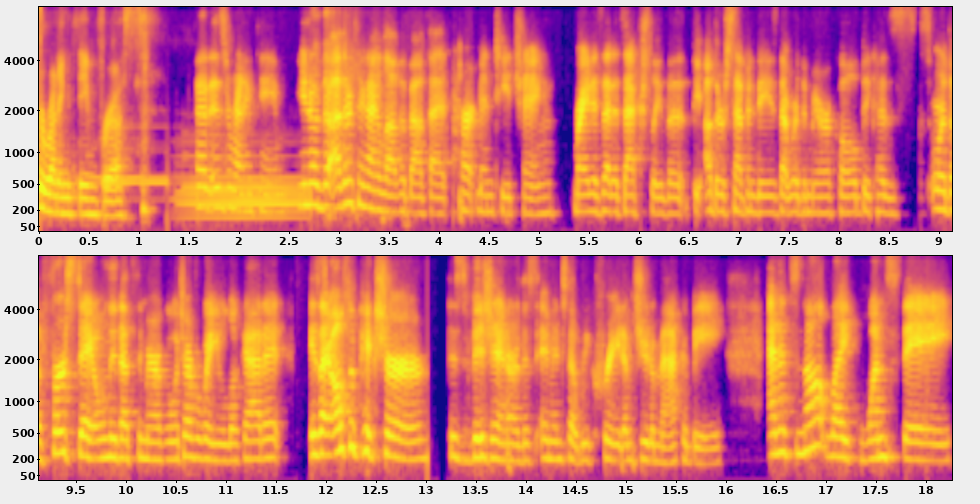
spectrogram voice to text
a running theme for us. That is a running theme. You know the other thing i love about that hartman teaching right is that it's actually the the other seven days that were the miracle because or the first day only that's the miracle whichever way you look at it is i also picture this vision or this image that we create of Judah Maccabee. And it's not like once they,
